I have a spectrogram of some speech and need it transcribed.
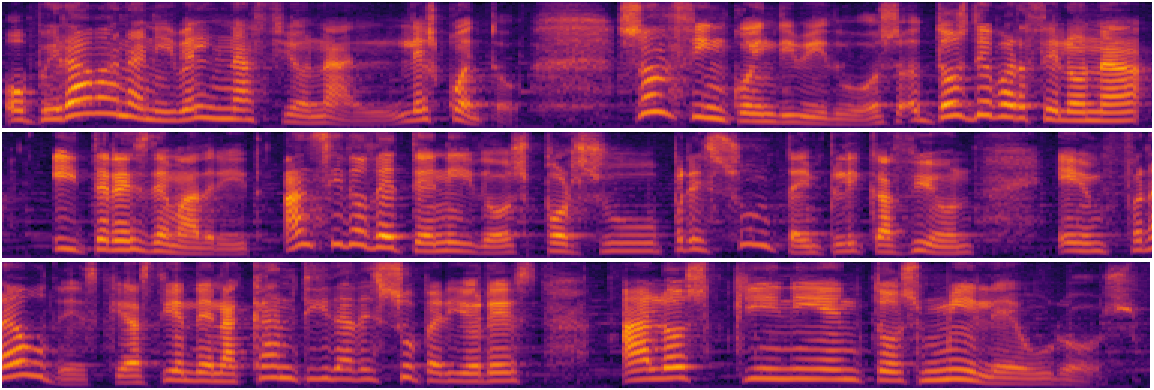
Operaban a nivel nacional. Les cuento. Son cinco individuos, dos de Barcelona y tres de Madrid. Han sido detenidos por su presunta implicación en fraudes que ascienden a cantidades superiores a los 500.000 euros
